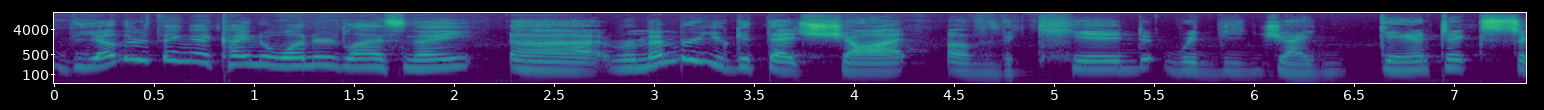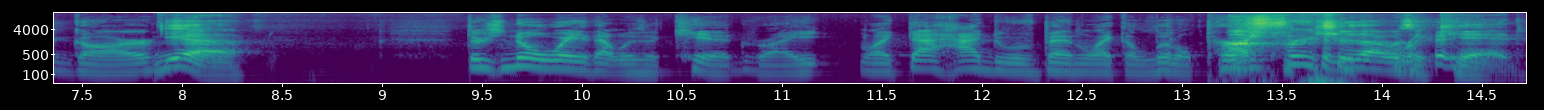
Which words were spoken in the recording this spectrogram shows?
The other thing I kind of wondered last night, uh, remember you get that shot of the kid with the gigantic cigar? Yeah. There's no way that was a kid, right? Like that had to have been like a little person. I'm pretty sure that was a right? kid.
